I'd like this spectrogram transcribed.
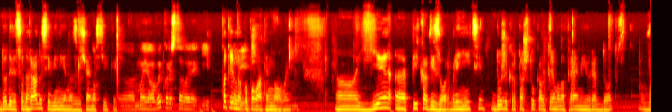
До 900 градусів він є надзвичайно Ну, стійкий. Е, Ми його використали і Потрібно купили купувати новий. Е, Є е, Pika Visor в лінійці. Дуже крута штука, отримала премію Red Dot в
